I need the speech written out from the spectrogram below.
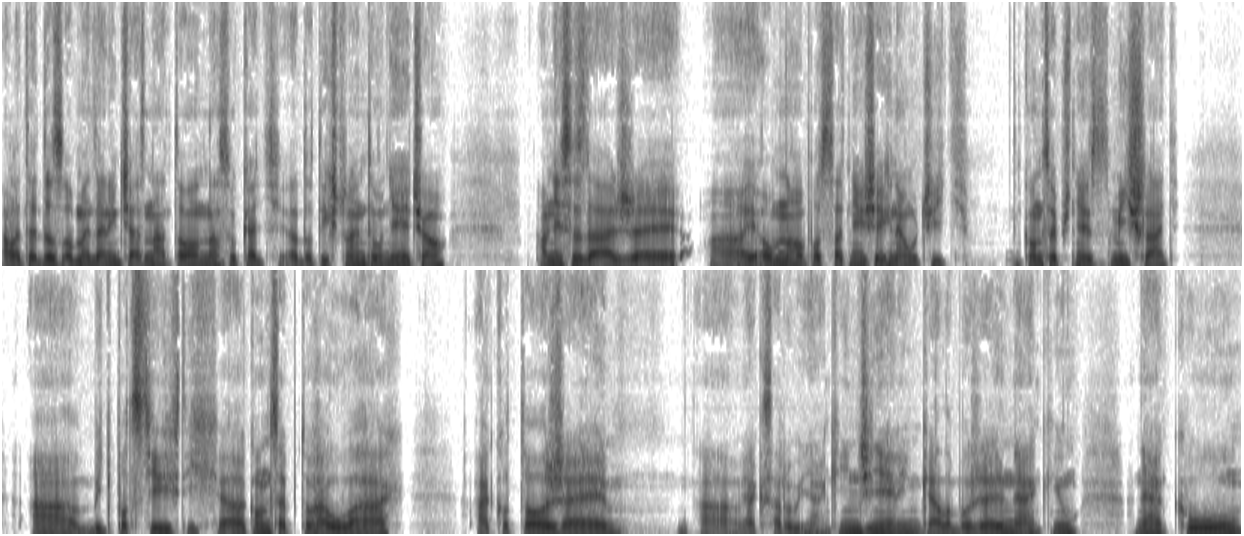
ale to je dosť obmedzený čas na to, nasúkať do tých študentov niečo. A mne sa zdá, že je o mnoho podstatnejšie ich naučiť koncepčne zmýšľať a byť poctivý v tých konceptoch a úvahách, ako to, že a jak sa robí nejaký inžiniering, alebo že nejakú, nejakú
